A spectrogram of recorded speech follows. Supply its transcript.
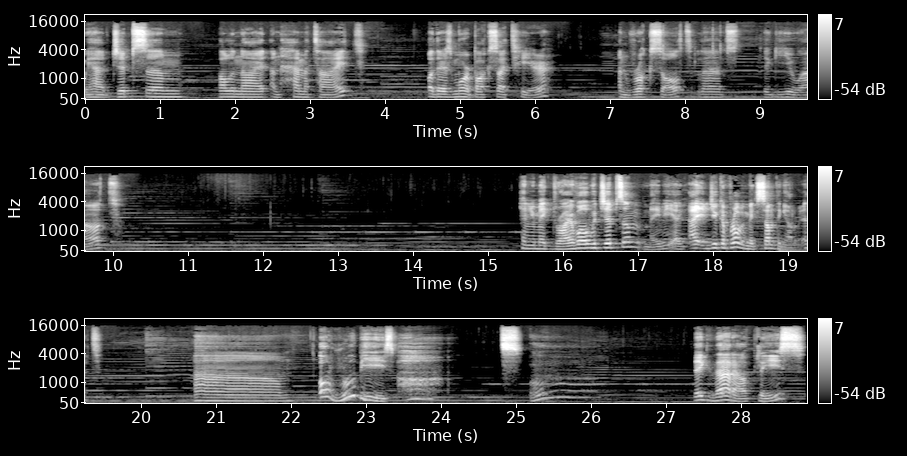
We have gypsum, polonite, and hematite. Oh, there's more bauxite here. And rock salt. Let's dig you out. Can you make drywall with gypsum? Maybe. I, I, you can probably make something out of it. Um. Oh, rubies. Ooh. Dig that out, please.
